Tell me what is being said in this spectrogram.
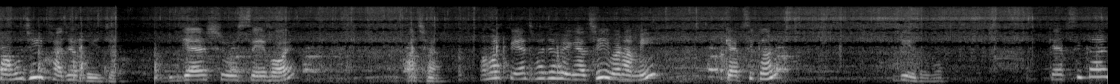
সহজেই ভাজা হয়ে যায়। গ্যাসও সেভ হয়। আচ্ছা আমার পেঁয়াজ ভাজা হয়ে গেছে, এবার আমি ক্যাপসিকাম দিয়ে দেবো। ক্যাপসিকাম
